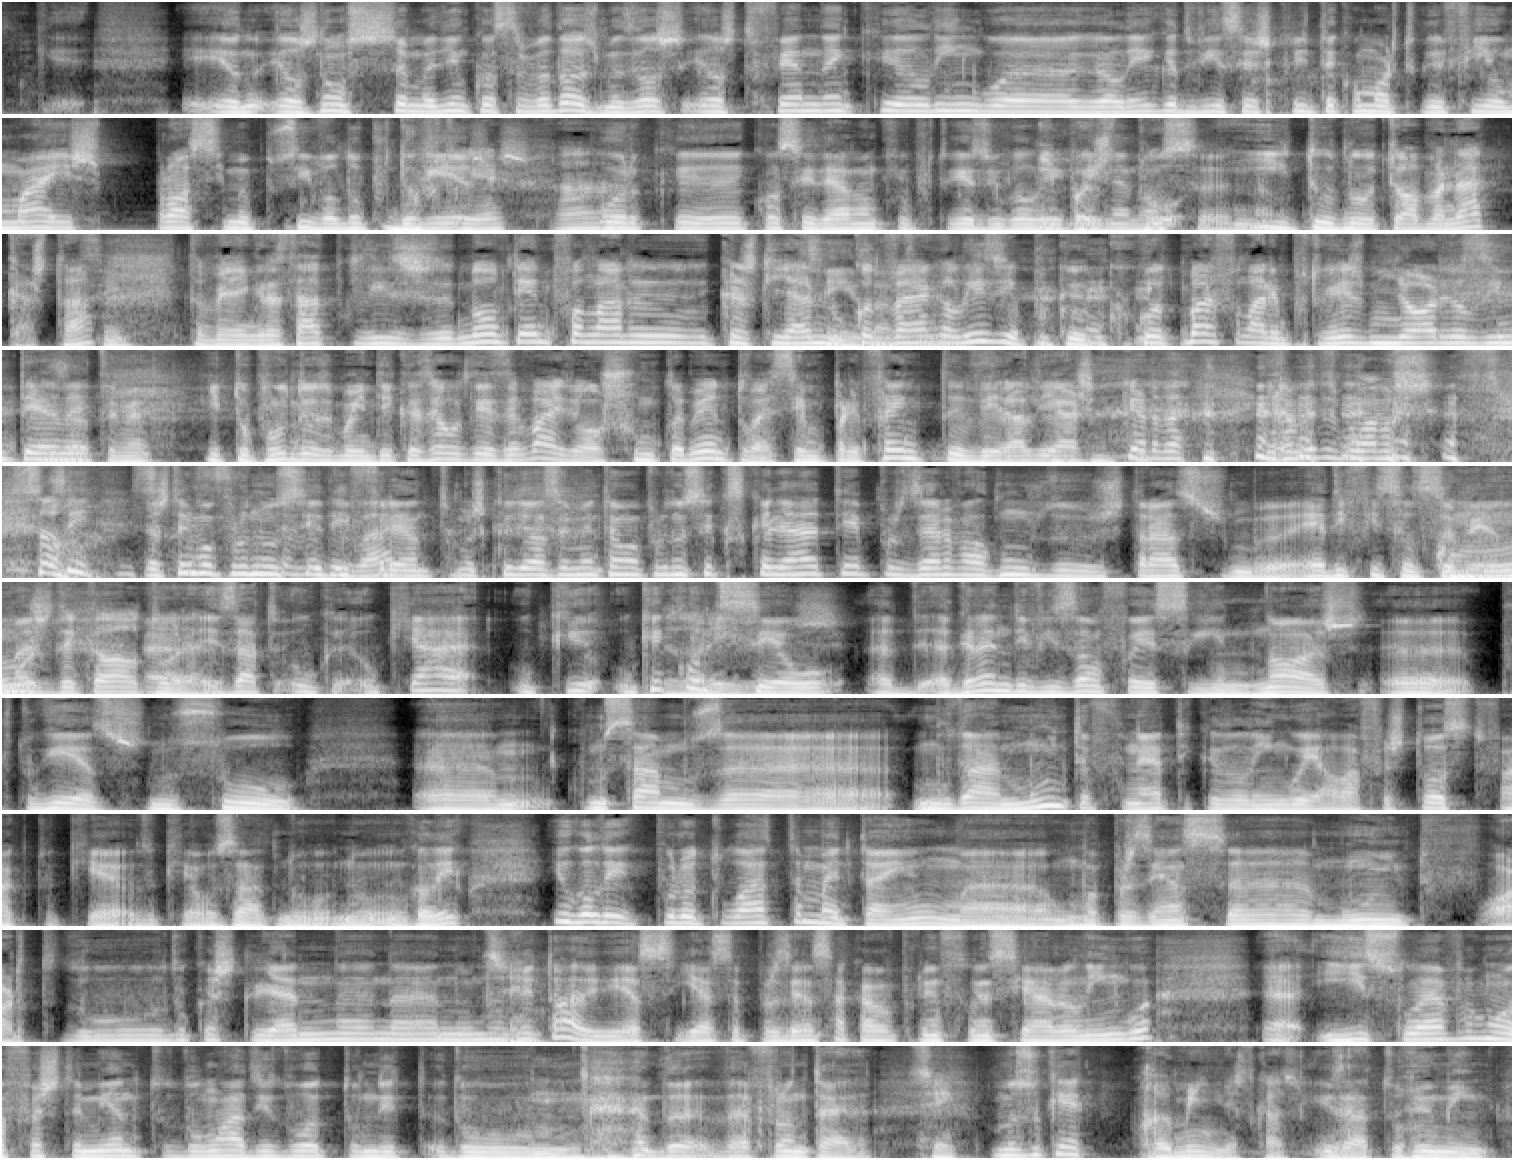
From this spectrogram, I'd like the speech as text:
eles não se chamariam conservadores, mas eles, eles defendem que a língua galega devia ser escrita com uma ortografia o mais próxima possível do português, do português? Ah. porque consideram que o português e o galego ainda tu, não se. Não. E tu no teu almanac, cá está, Sim. também é engraçado que dizes não tente falar eh, castelhano Sim, quando vai à Galícia, porque quanto mais falar em português, melhor eles entendem. Exatamente. E tu perguntas uma indicação e dizem, vai ao chuntamento, vai sempre para frente, vir ali à esquerda, e realmente as palavras são. Sim, eles têm uma pronúncia diferente, mas curiosamente é uma pronúncia que se calhar até preserva alguns dos traços, é difícil saber. Comuns mas daquela altura. Uh, exato. O que, o que, há, o que, o que aconteceu, a, a, grande divisão foi a seguinte: nós, uh, portugueses, no Sul, uh, começámos a mudar muito a fonética da língua e ela afastou-se de facto do que é, do que é usado no, no, galego. E o galego, por outro lado, também tem uma, uma presença muito forte do, do castelhano na, na, no território e, esse, e, essa presença acaba por influenciar a língua uh, e isso leva a um afastamento de um lado e do outro do, do da, da, fronteira. Sim. Mas o que é. Rio Minho, neste caso. Exato, o Rio Minho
